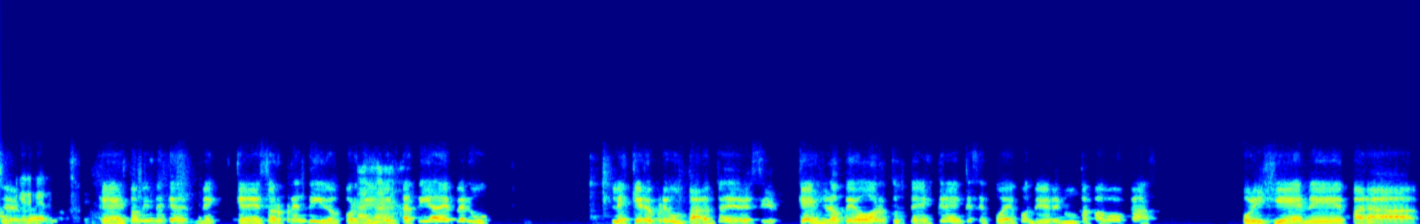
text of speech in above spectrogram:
quererlo. que esto a mí me quedé, me quedé sorprendido porque Ajá. esta tía de Perú, les quiero preguntar antes de decir, ¿qué es lo peor que ustedes creen que se puede poner en un tapabocas por higiene, para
